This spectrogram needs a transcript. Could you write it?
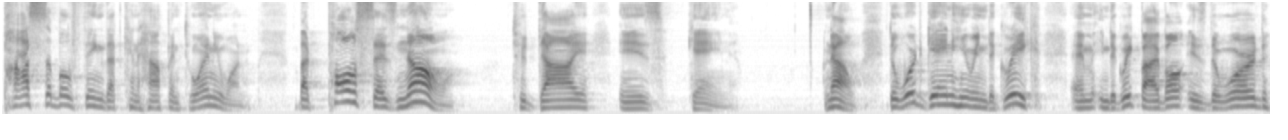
possible thing that can happen to anyone. But Paul says, no, to die is gain. Now, the word gain here in the Greek, um, in the Greek Bible, is the word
